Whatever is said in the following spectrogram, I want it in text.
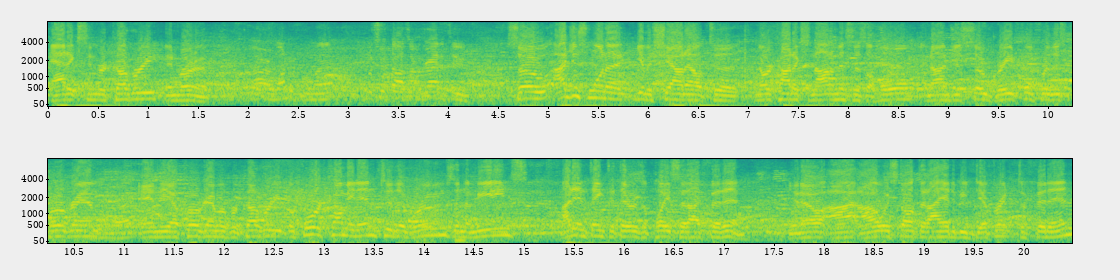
Addicts in Recovery in Roanoke. All right, wonderful, man. What's your thoughts on gratitude? So I just want to give a shout out to Narcotics Anonymous as a whole, and I'm just so grateful for this program and the uh, program of recovery. Before coming into the rooms and the meetings, I didn't think that there was a place that I fit in. You know, I, I always thought that I had to be different to fit in,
